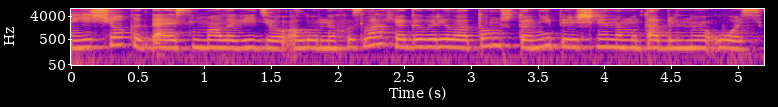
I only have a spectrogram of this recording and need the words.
еще, когда я снимала видео о лунных узлах, я говорила о том, что они перешли на мутабельную ось.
